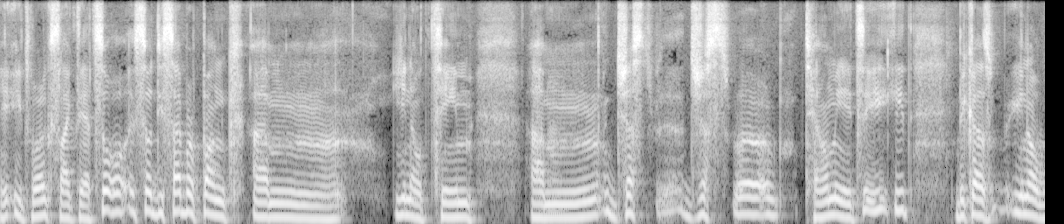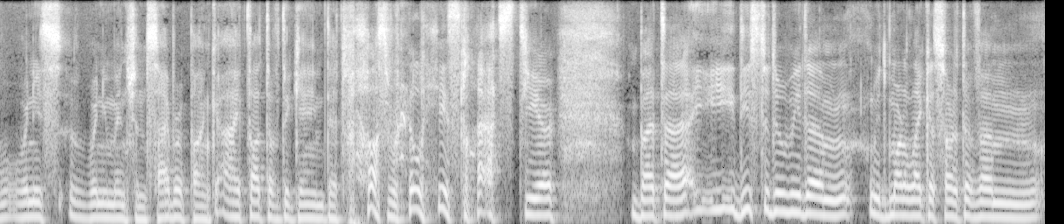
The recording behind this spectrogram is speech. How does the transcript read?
it, it works like that. So, so the cyberpunk, um, you know, theme, Um, just just uh, tell me it's it, it because you know when it's when you mentioned cyberpunk, I thought of the game that was released last year, but uh, it is to do with um, with more like a sort of um,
